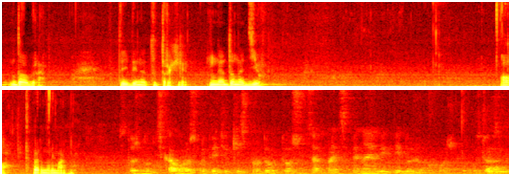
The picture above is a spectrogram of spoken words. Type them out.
добре. Ти єдине тут трохи не донадів. О, тепер нормально. Тож було цікаво розкрутити якийсь продукт, тому що це в принципі на MVP дуже похоже. Е,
